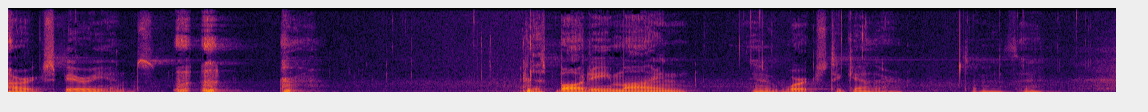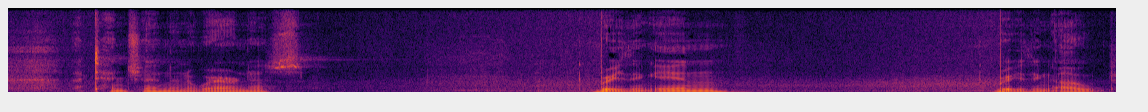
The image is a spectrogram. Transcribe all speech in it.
our experience. this body, mind, you know, works together. So the attention and awareness, breathing in, breathing out.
